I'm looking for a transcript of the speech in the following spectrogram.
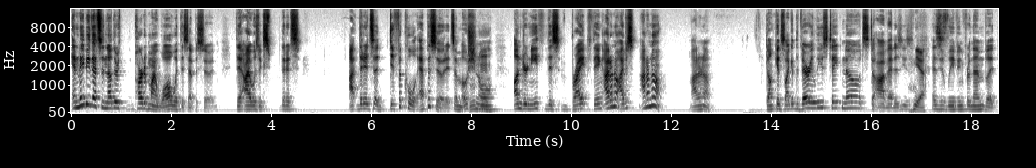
and maybe that's another part of my wall with this episode that I was that it's I, that it's a difficult episode. It's emotional Mm-hmm. underneath this bright thing. I don't know. I just I don't know. I don't know. Duncan's like at the very least take notes to Abed as he's Yeah. as he's leaving for them, but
